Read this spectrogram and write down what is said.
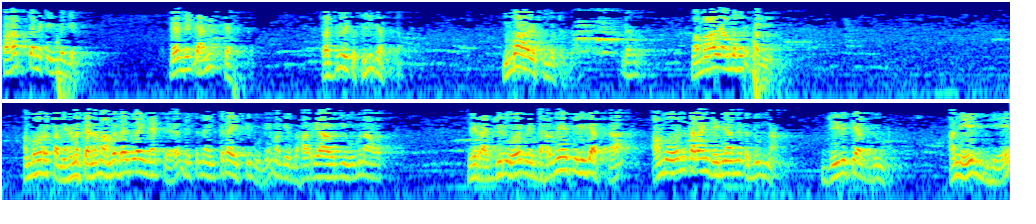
පහත් තැනක ඉඳගෙන. දැන් මේක අනිත් පැත්ත. රජු ඒක පිළිගත්තා. නුඹ ආයේ කුඹටද? මම ආවේ අඹහොර කමිය. අඹහොර කමිය හැමතැනම අඹ බැලුවයි නැත මෙතන විතරයි තිබුණේ මගේ භාර්යාවගේ වුමනාවක්. මේ රජුරුව මේ ධර්මයේ පිළිගත්තා අඹ ඕන තරම් ගෙනියන්නට දුන්නා. ජීවිතයක් දුන්නා. අන්න ඒ විදිහේ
